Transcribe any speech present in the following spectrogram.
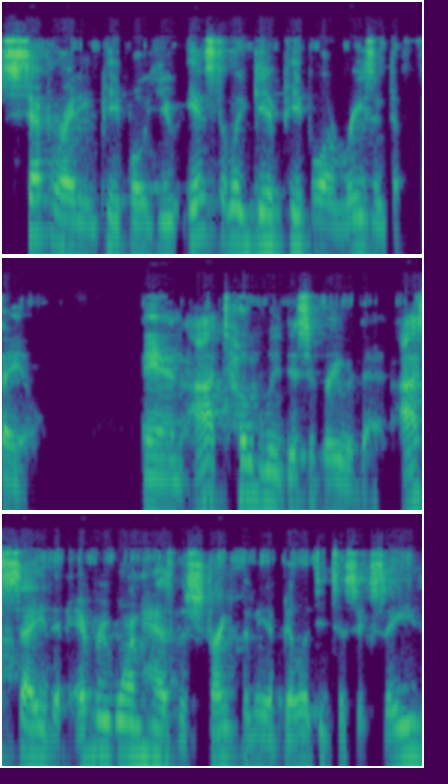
separating people, you instantly give people a reason to fail. And I totally disagree with that. I say that everyone has the strength and the ability to succeed.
